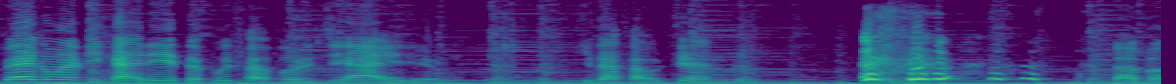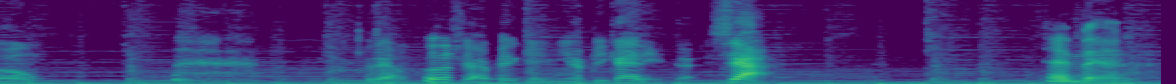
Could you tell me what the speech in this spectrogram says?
Pega uma picareta, por favor, de Iron. Que tá faltando. Tá bom? Pronto, já peguei minha picareta. Já! Tá bem.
